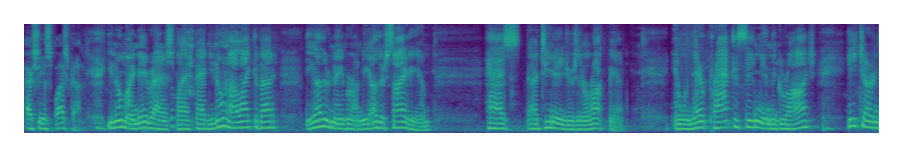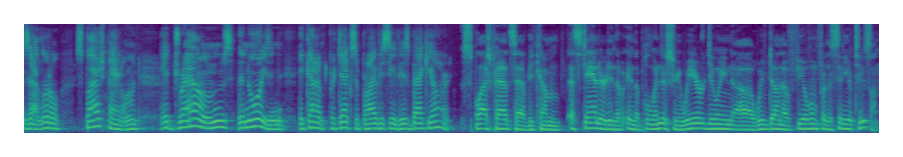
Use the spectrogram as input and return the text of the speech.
actually a splash pad. You know, my neighbor had a splash pad. You know what I liked about it? The other neighbor on the other side of him has uh, teenagers in a rock band. And when they're practicing in the garage, he turns that little splash pad on. It drowns the noise and it kind of protects the privacy of his backyard. Splash pads have become a standard in the in the pool industry. We are doing. Uh, we've done a few of them for the city of Tucson.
